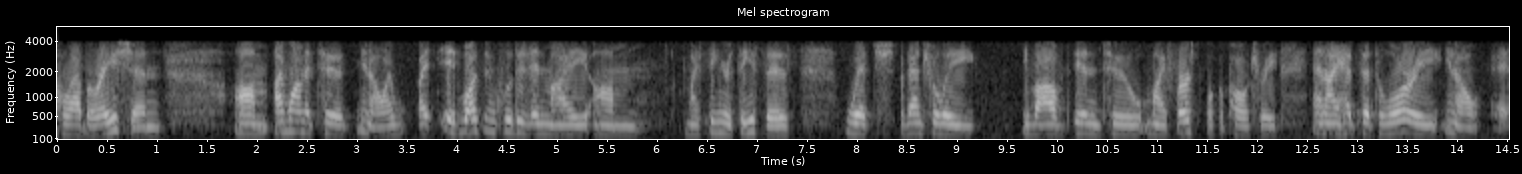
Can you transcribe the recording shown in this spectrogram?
collaboration, um I wanted to, you know, I, I it was included in my um my senior thesis which eventually evolved into my first book of poetry and I had said to Lori, you know, eh,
